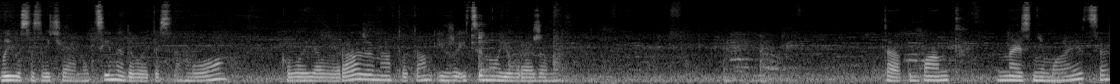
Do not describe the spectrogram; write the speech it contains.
Боюся, звичайно, ціни дивитися, бо коли я вражена, то там і вже і ціною вражена. Так, бант не знімається.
